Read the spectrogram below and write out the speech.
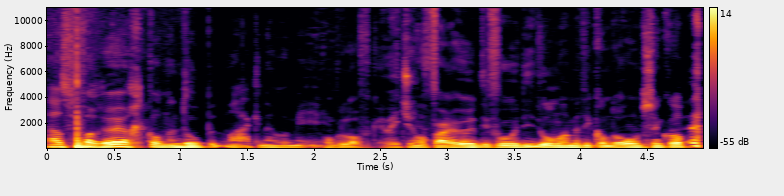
Als Fareur kon een doelpunt maken in Roemenië. Ongelooflijk. Weet je nog, Fareur die voor die doelman met die condoom op zijn kop?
